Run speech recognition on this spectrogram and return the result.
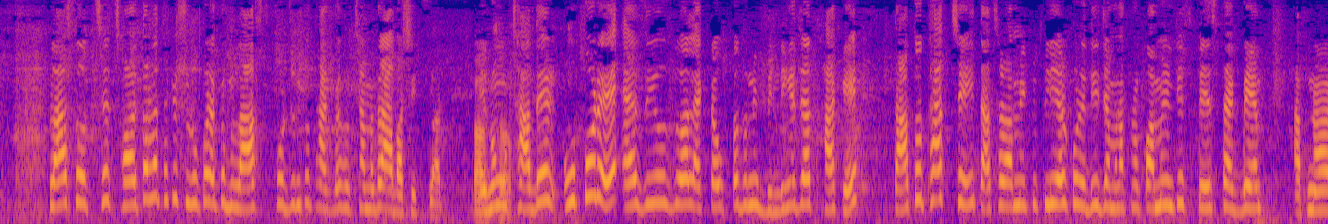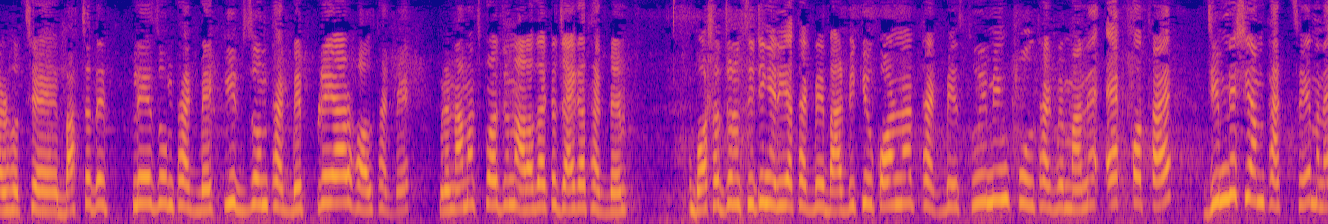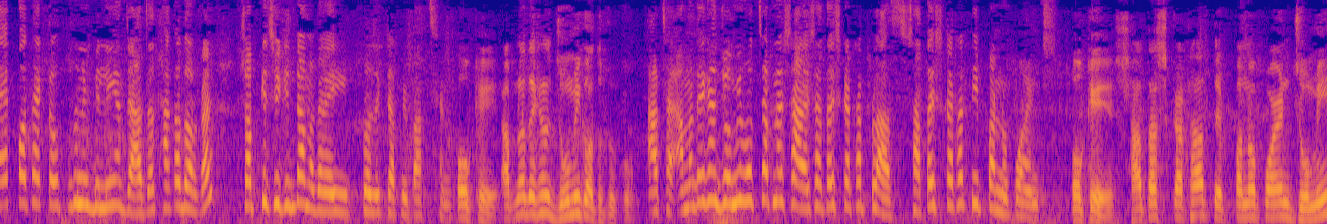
প্লাস হচ্ছে ছয়তলা থেকে শুরু করে একদম লাস্ট পর্যন্ত থাকবে হচ্ছে আমাদের আবাসিক ফ্ল্যাট এবং আচ্ছা। ছাদের উপরে অ্যাজ ইউজুয়াল একটা অত্যাধুনিক বিল্ডিং এ যা থাকে তা তো থাকছেই তাছাড়া আমি একটু ক্লিয়ার করে দিই যেমন আপনার কমিউনিটি স্পেস থাকবে আপনার হচ্ছে বাচ্চাদের প্লে জোন থাকবে কিড জোন থাকবে প্রেয়ার হল থাকবে মানে নামাজ পড়ার জন্য আলাদা একটা জায়গা থাকবে বসার জন্য সিটিং এরিয়া থাকবে বারবিকিউ কর্নার থাকবে সুইমিং পুল থাকবে মানে এক কথায় জিমনেশিয়াম থাকছে মানে এক কথা একটা অত্যাধুনিক বিল্ডিং এ যা যা থাকা দরকার সবকিছুই কিন্তু আমাদের এই প্রজেক্টে আপনি পাচ্ছেন। ওকে আপনাদের এখানে জমি কতটুকু? আচ্ছা আমাদের এখানে জমি হচ্ছে আপনার সাড়ে সাতাশ কাঠা প্লাস সাতাশ কাঠা তিপ্পান্ন পয়েন্ট ওকে সাতাশ কাঠা তেপ্পান্ন পয়েন্ট জমি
